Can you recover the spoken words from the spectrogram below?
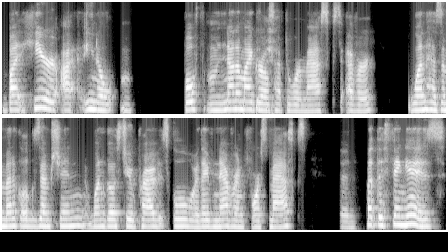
But here, I you know, both none of my girls have to wear masks ever. One has a medical exemption. One goes to a private school where they've never enforced masks. Good. But the thing is,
